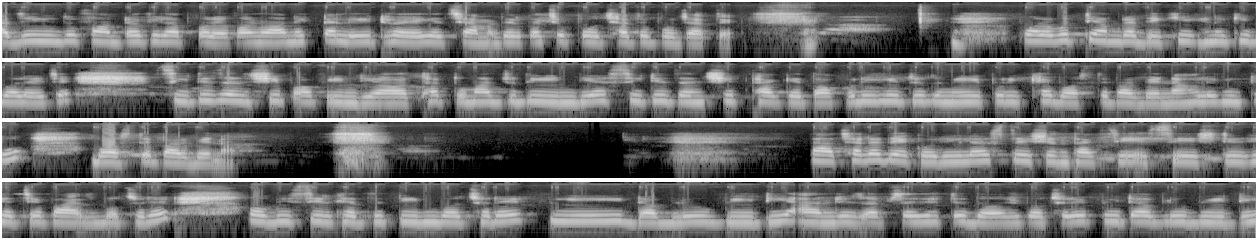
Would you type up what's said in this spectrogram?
আজই কিন্তু ফর্মটা ফিল আপ করো, কারণ অনেকটা লেট হয়ে গেছে আমাদের কাছে পৌঁছাতে পৌঁছাতে। পরবর্তী আমরা দেখি এখানে কি বলা হয়েছে সিটিজেনশিপ অফ ইন্ডিয়া অর্থাৎ তোমার যদি ইন্ডিয়ার সিটিজেনশিপ থাকে, তখনই কিন্তু তুমি এই পরীক্ষায় বসতে পারবে, না হলে কিন্তু বসতে পারবে না। তাছাড়া দেখো রিল্যাক্সেশন থাকছে এসসি এসটির ক্ষেত্রে পাঁচ বছরের ওবিসির ক্ষেত্রে তিন বছরের পিডাব্লিউ বিডি আনরিজার্ভসের ক্ষেত্রে দশ বছরের পিডাব্লিউ বিডি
